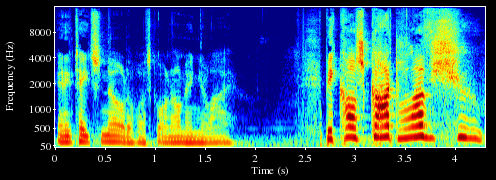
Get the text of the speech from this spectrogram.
And He takes note of what's going on in your life. Because God loves you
